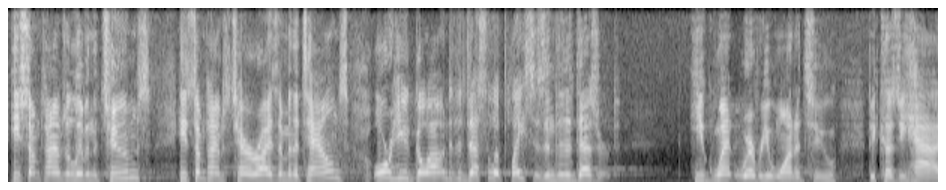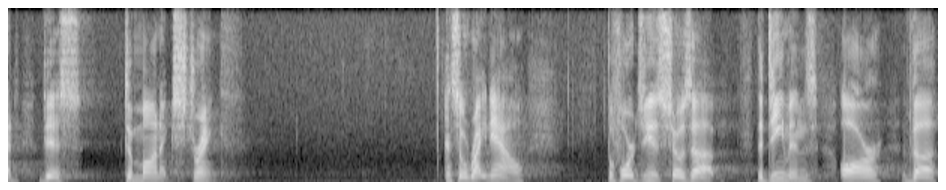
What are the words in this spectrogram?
He sometimes would live in the tombs, he'd sometimes terrorize them in the towns, or he'd go out into the desolate places, into the desert. He went wherever he wanted to because he had this demonic strength. And so, right now, before Jesus shows up, the demons are the,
